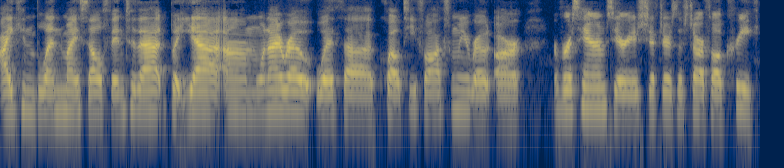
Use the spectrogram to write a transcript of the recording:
I can blend myself into that. But yeah, um, when I wrote with uh, Quell T. Fox, when we wrote our reverse harem series, Shifters of Starfall Creek,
